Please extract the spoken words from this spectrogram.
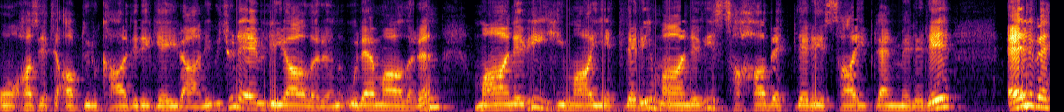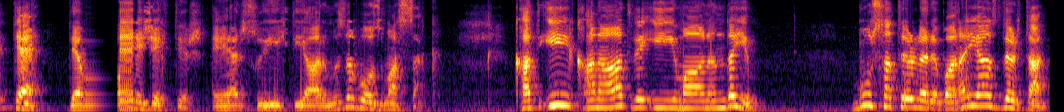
o Hazreti Abdülkadir Geylani, bütün evliyaların, ulemaların manevi himayetleri, manevi sahabetleri, sahiplenmeleri elbette devam edecektir. Eğer suyu ihtiyarımızla bozmazsak. Kat'i kanaat ve imanındayım. Bu satırları bana yazdırtan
